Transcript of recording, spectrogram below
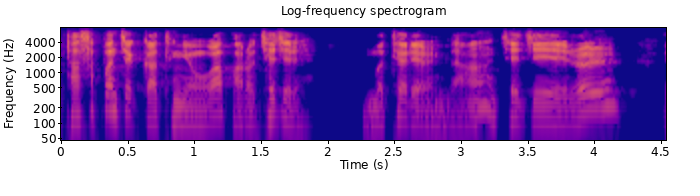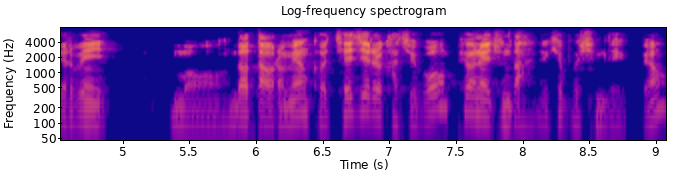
다섯 번째 같은 경우가 바로 재질, 머티리얼입니다. 재질을 여러분이 뭐 넣었다 그러면 그 재질을 가지고 표현해 준다 이렇게 보시면 되겠고요.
